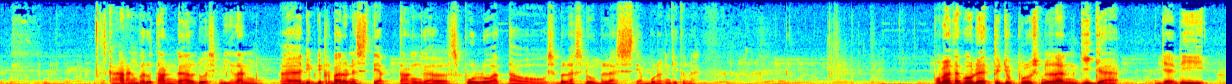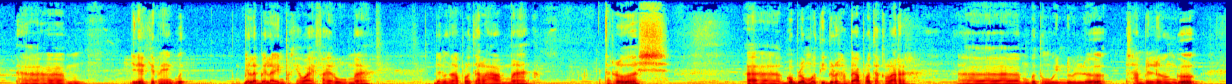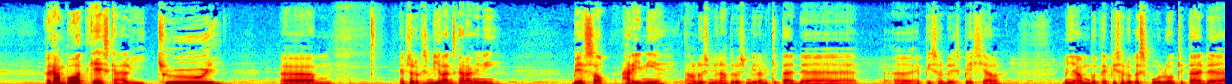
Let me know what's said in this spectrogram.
Sekarang baru tanggal 29 uh, di diperbarui setiap tanggal 10 atau 11 12 setiap bulan gitulah. Mobil data gue udah 79 giga. Jadi um, jadi akhirnya gue bela-belain pakai wifi rumah dan nguploadnya lama. Terus uh, gue belum mau tidur sampai uploadnya kelar. Um, gue tungguin dulu sambil nunggu rekam podcast kali cuy. Um, episode ke-9 sekarang ini. Besok hari ini ya tanggal 29 atau 29 kita ada uh, episode spesial. Menyambut episode ke-10 kita ada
